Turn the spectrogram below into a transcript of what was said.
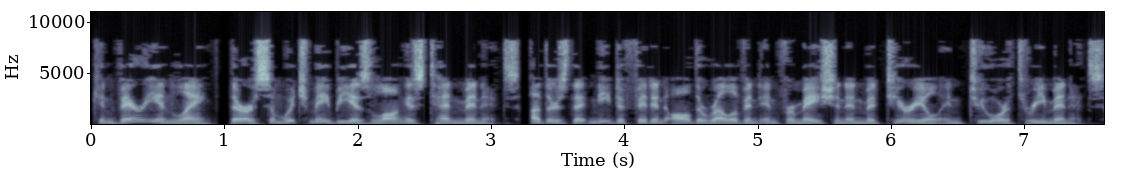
can vary in length, there are some which may be as long as 10 minutes, others that need to fit in all the relevant information and material in 2 or 3 minutes.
